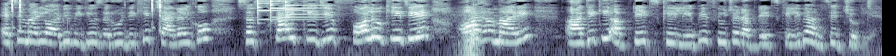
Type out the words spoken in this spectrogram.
ऐसे हमारी और भी वीडियो ज़रूर देखिए चैनल को सब्सक्राइब कीजिए फॉलो कीजिए और हमारे आगे की अपडेट्स के लिए भी फ्यूचर अपडेट्स के लिए भी हमसे जुड़िए।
